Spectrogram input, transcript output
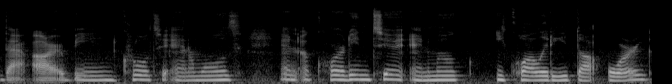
that are being cruel to animals. And according to animalequality.org,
